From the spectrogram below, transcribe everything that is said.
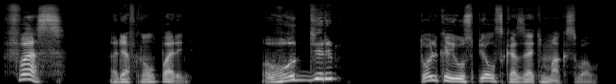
«Фас!» — рявкнул парень. «Вот дерьм...» Только и успел сказать Максвелл.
